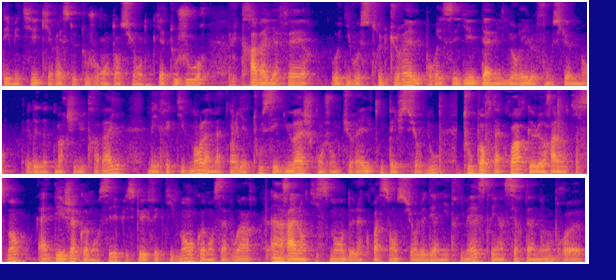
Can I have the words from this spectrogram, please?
des métiers qui restent toujours en tension. Donc il y a toujours du travail à faire au niveau structurel pour essayer d'améliorer le fonctionnement de notre marché du travail. Mais effectivement, là maintenant, il y a tous ces nuages conjoncturels qui pêchent sur nous. Tout porte à croire que le ralentissement a déjà commencé, puisque effectivement, on commence à voir un ralentissement de la croissance sur le dernier trimestre et un certain nombre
